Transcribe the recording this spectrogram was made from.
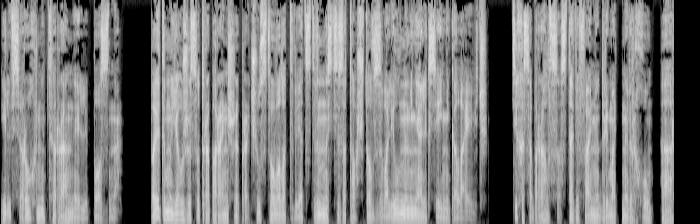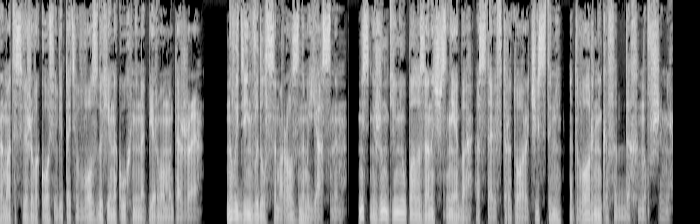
или все рухнет рано или поздно. Поэтому я уже с утра пораньше прочувствовал ответственность за то, что взвалил на меня Алексей Николаевич. Тихо собрался, оставив Аню дремать наверху, а ароматы свежего кофе витать в воздухе на кухне на первом этаже. Новый день выдался морозным и ясным. Ни снежинки не упало за ночь с неба, оставив тротуары чистыми, а дворников отдохнувшими.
